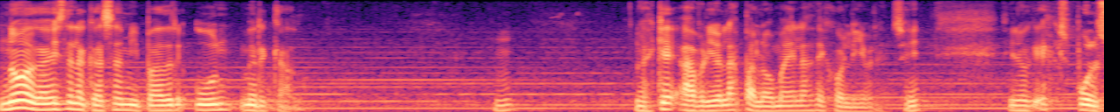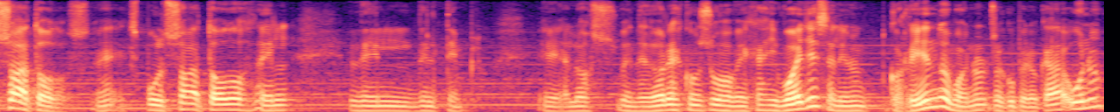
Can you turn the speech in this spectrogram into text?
No hagáis de la casa de mi padre un mercado. ¿Mm? No es que abrió las palomas y las dejó libres, ¿sí? Sino que expulsó a todos, ¿eh? expulsó a todos del, del, templo. Eh, a los vendedores con sus ovejas y bueyes salieron corriendo, bueno, recuperó cada uno.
